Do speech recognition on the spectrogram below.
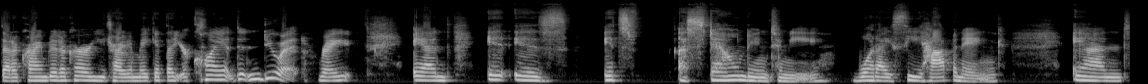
that a crime did occur, you try to make it that your client didn't do it, right? And it is, it's astounding to me what I see happening. And,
